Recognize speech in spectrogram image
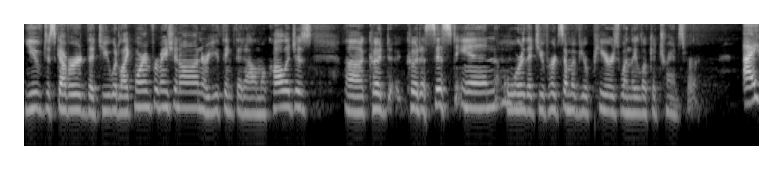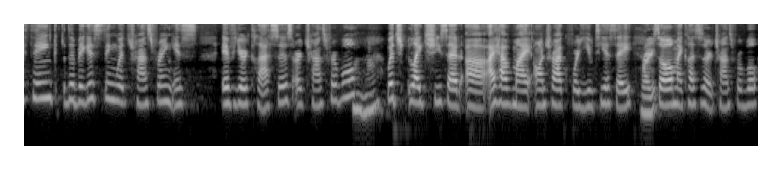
you've discovered that you would like more information on, or you think that Alamo colleges uh, could could assist in, mm-hmm. or that you've heard some of your peers when they look at transfer? I think the biggest thing with transferring is if your classes are transferable, mm-hmm. which like she said, uh, I have my on track for UTSA. Right. So my classes are transferable,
